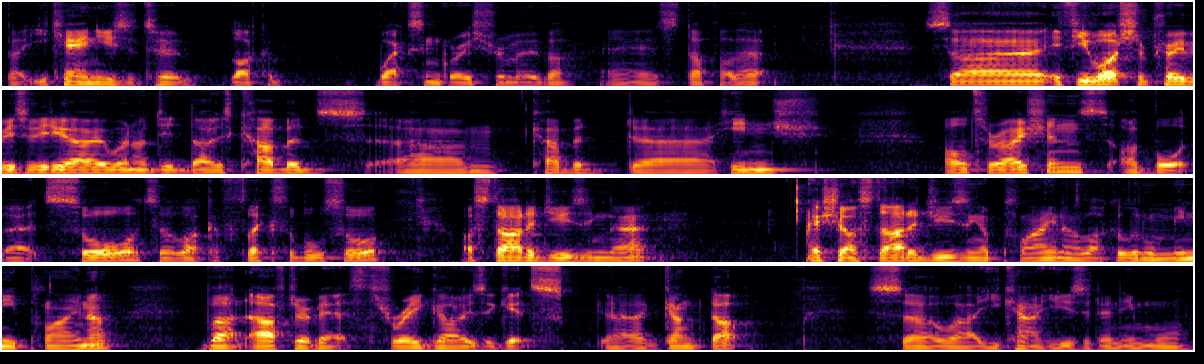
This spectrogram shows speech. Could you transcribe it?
But you can use it to like a wax and grease remover and stuff like that. So if you watched the previous video when I did those cupboards, um, cupboard uh, hinge alterations. I bought that saw. It's a, like a flexible saw. I started using that. Actually, I started using a planer, like a little mini planer, but after about three goes, it gets uh, gunked up. So uh, you can't use it anymore.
